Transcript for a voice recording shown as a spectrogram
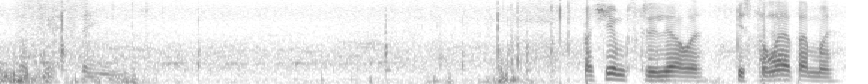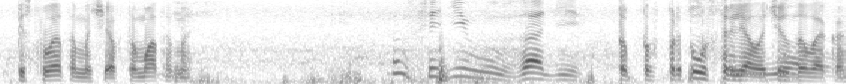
до тих стінь. А чим стріляли? Пістолетами, пістолетами чи автоматами? Ну, сидів ззаді. Тобто впритул стріляли чи здалека?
